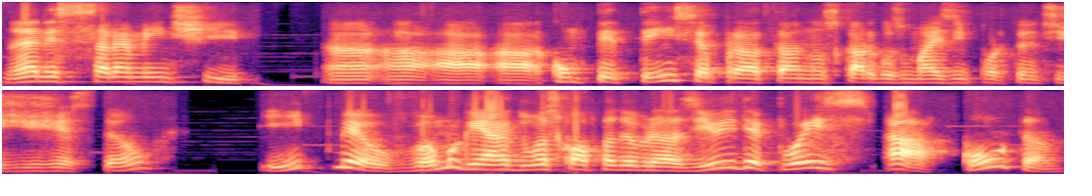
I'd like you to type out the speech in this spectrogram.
né, necessariamente a, a, a competência para estar nos cargos mais importantes de gestão, e, meu, vamos ganhar duas Copas do Brasil e depois, ah, conta,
